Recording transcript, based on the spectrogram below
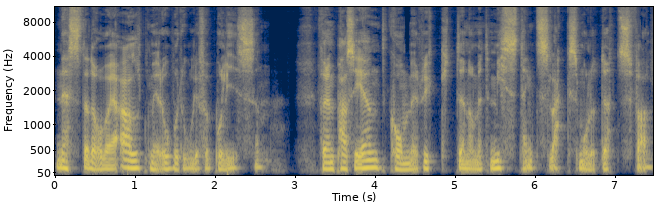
Nästa dag var jag allt mer orolig för polisen. För en patient kom med rykten om ett misstänkt slagsmål och dödsfall.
